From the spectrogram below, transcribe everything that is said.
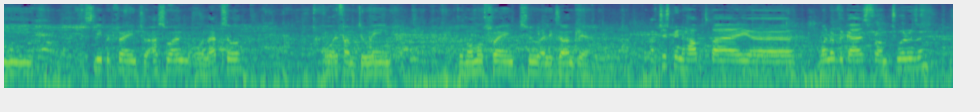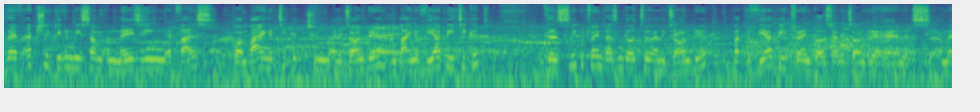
the sleeper train to Aswan or Luxor or if I'm doing the normal train to Alexandria. I've just been helped by uh, one of the guys from tourism. They've actually given me some amazing advice. Well, I'm buying a ticket to Alexandria. I'm buying a VIP ticket. The sleeper train doesn't go to Alexandria, but the VIP train goes to Alexandria and it's ama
